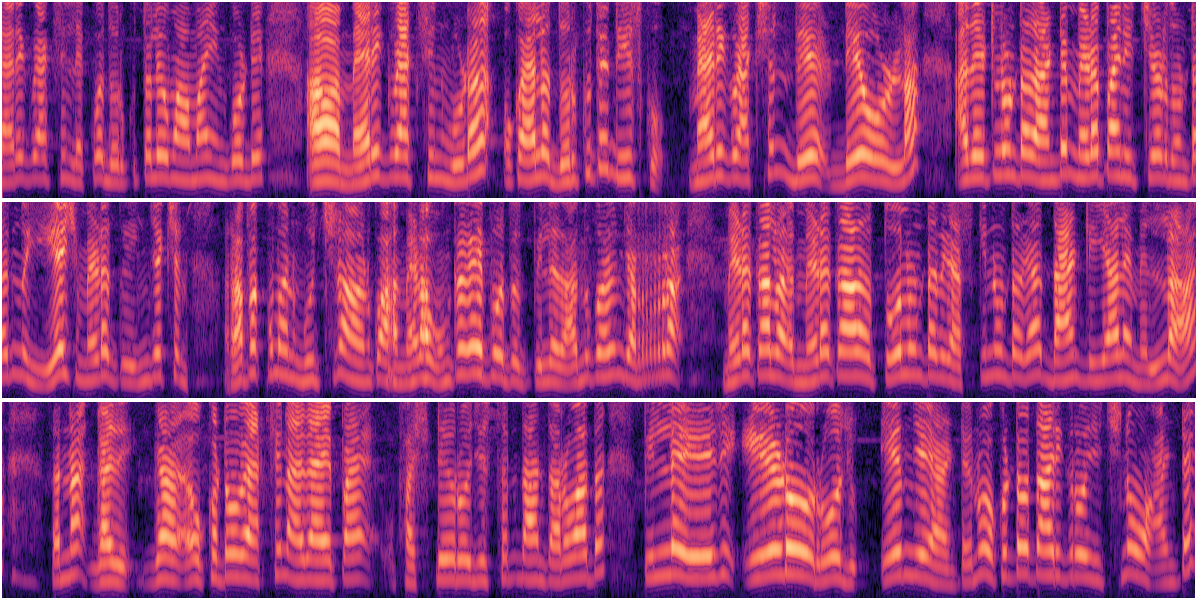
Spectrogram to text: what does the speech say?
మ్యారిక్ వ్యాక్సిన్లు ఎక్కువ దొరుకుతలేవు మామ. ఇంకోటి ఆ మ్యారిక్ వ్యాక్సిన్ కూడా ఒకవేళ దొరికితే తీసుకో. మ్యారిక్ వ్యాక్సిన్ డే డే ఓల్డ్లా అది ఎట్లా ఉంటుంది అంటే మెడ పైన ఇచ్చేది ఉంటుంది. నువ్వు వేసి మెడకు ఇంజెక్షన్ మనం గుచ్చినావు అనుకో ఆ మెడ వంకగైపోతుంది పిల్లలు. అందుకోసం జర్ర మెడకాల మెడకాల తోలు ఉంటుంది కదా స్కిన్ ఉంటుంది కదా దాంట్లో ఇవ్వాలి మెల్ల కన్నా గది. గ- ఒకటో వ్యాక్సిన్ అది అయిపోయి ఫస్ట్ డే రోజు ఇస్తారు. దాని తర్వాత పిల్ల ఏజ్ ఏడో రోజు ఏం చేయాలంటే నువ్వు ఒకటో తారీఖు రోజు ఇచ్చినావు అంటే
